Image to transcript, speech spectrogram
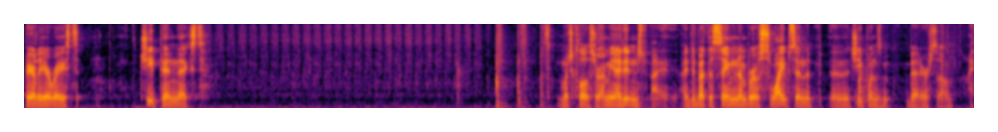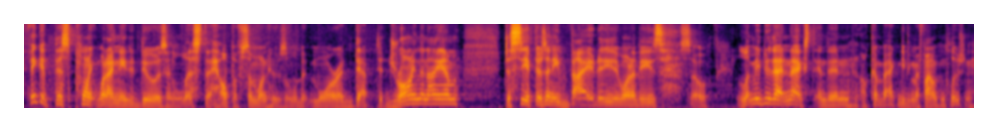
Barely erased. Cheap pen next. Much closer. I mean, I didn't, I, I, did about the same number of swipes and the, and the cheap one's better. So I think at this point, what I need to do is enlist the help of someone who's a little bit more adept at drawing than I am to see if there's any value to either one of these. So let me do that next, and then I'll come back and give you my final conclusion.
